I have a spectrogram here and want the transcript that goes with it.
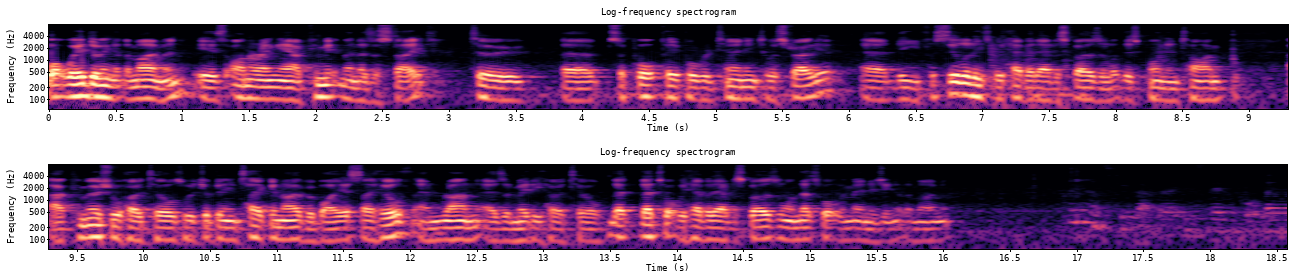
What we're doing at the moment is honouring our commitment as a state to uh, support people returning to Australia. Uh, the facilities we have at our disposal at this point in time are commercial hotels which are being taken over by SA Health and run as a Medi hotel. That, that's what we have at our disposal and that's what we're managing at the moment. Can I ask you about the incident report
